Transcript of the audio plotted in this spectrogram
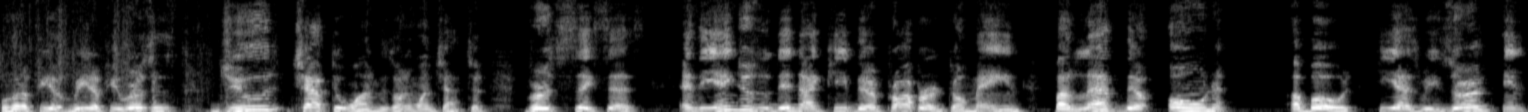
We're going to read a few verses. Jude chapter 1, there's only one chapter, verse 6 says, And the angels who did not keep their proper domain, but left their own abode, he has reserved in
